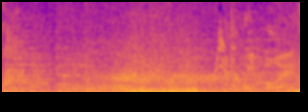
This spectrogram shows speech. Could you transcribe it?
Wow. Read and wait, boys.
